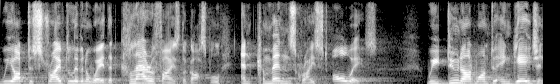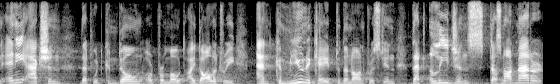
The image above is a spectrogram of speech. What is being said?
we ought to strive to live in a way that clarifies the gospel and commends Christ always. We do not want to engage in any action that would condone or promote idolatry and communicate to the non Christian that allegiance does not matter,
